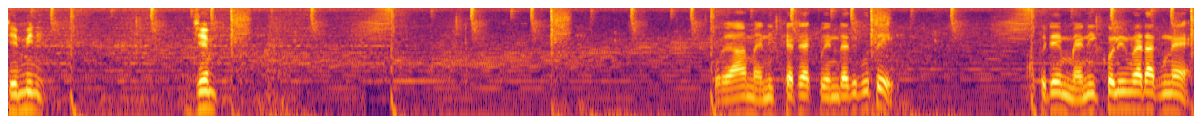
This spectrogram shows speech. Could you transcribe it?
ජෙමිනි. ජෙම්. ඔයා මැනික් කැටයක් වෙන්න ඇති පුතේ. අපිට මැනික් වලින් වැඩක් නැහැ.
